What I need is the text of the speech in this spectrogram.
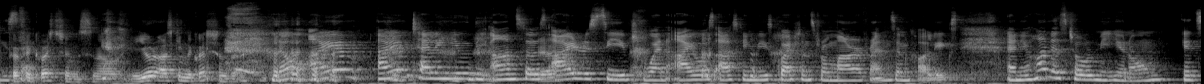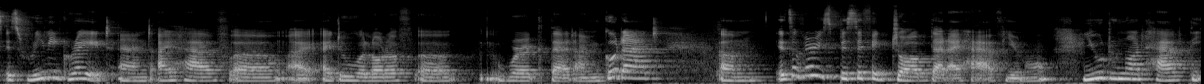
he Perfect said, questions. Now you're asking the questions. "No, I am. I am telling you the answers Yeah. I received when I was asking these questions from our friends and colleagues." And Johannes told me, you know, it's it's really great, and I have um, I I do a lot of uh, work that I'm good at. Um, it's a very specific job that I have, you know. You do not have the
